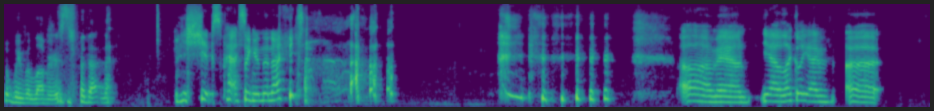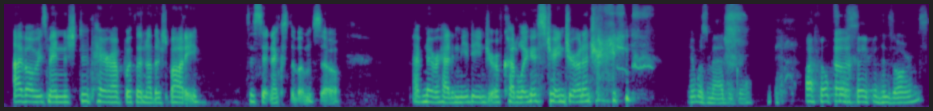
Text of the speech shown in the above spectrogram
we were lovers for that night. Ships passing in the night. oh man. Yeah, luckily I've uh I've always managed to pair up with another spotty to sit next to them, so I've never had any danger of cuddling a stranger on a train. It was magical. I felt so Uh. safe in his arms.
